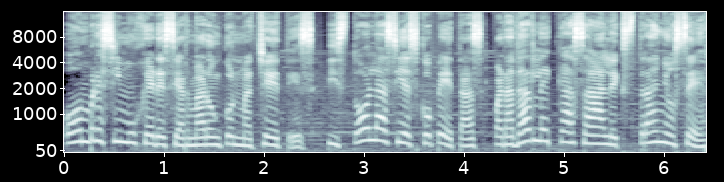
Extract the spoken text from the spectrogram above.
Hombres y mujeres se armaron con machetes, pistolas y escopetas para darle caza al extraño ser.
